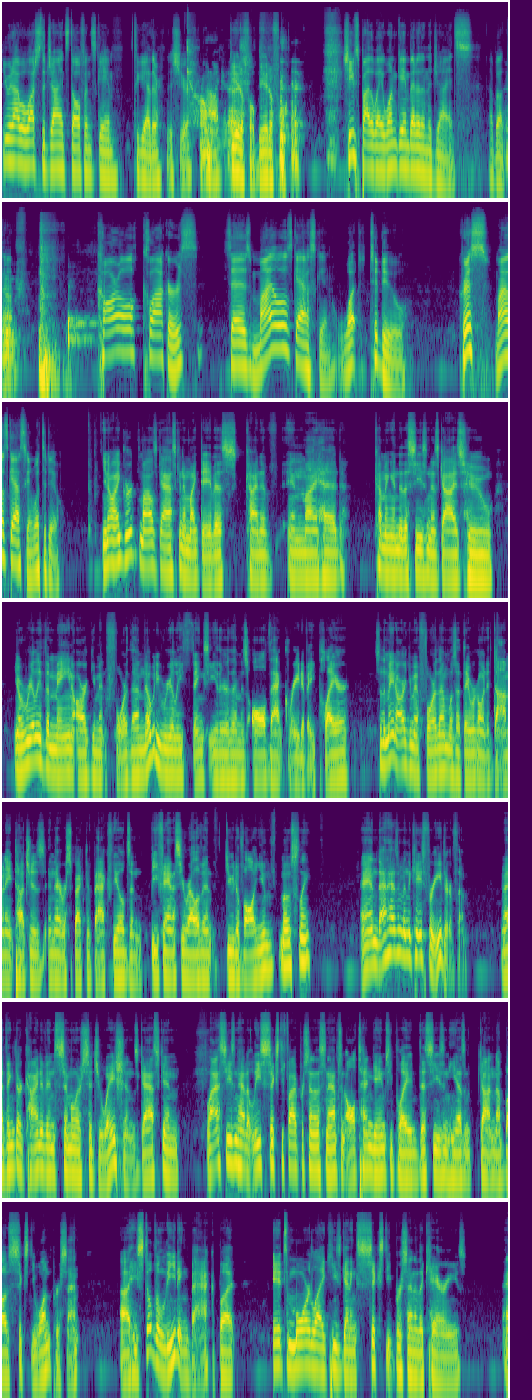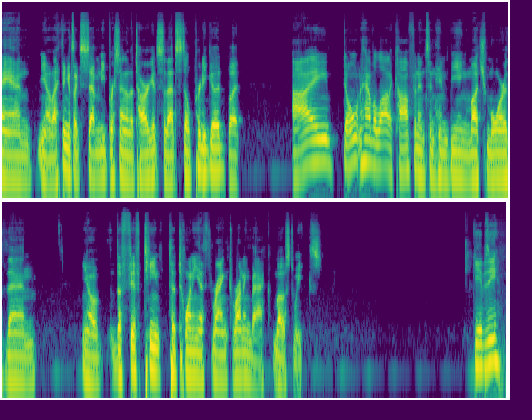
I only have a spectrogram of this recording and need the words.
You and I will watch the Giants Dolphins game together this year. Oh my Oh, gosh. beautiful, beautiful. Chiefs, by the way, one game better than the Giants. How about that? Carl Clockers says Myles Gaskin, what to do? Chris, Myles Gaskin, what to do? You know, I grouped Myles Gaskin and Mike Davis kind of in my head coming into the season as guys who, you know, really the main argument for them. Nobody really thinks either of them is all that great of a player. So the main argument for them was that they were going to dominate touches in their respective backfields and be fantasy relevant due to volume mostly. And that hasn't been the case for either of them. And I think they're kind of in similar situations. Gaskin last season had at least 65% of the snaps in all 10 games he played. This season, he hasn't gotten above 61%. Uh, he's still the leading back, but it's more like he's getting 60% of the carries. And, you know, I think it's like 70% of the targets. So that's still pretty good. But I don't have a lot of confidence in him being much more than, you know, the 15th to 20th ranked running back most weeks. Gibbsy?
